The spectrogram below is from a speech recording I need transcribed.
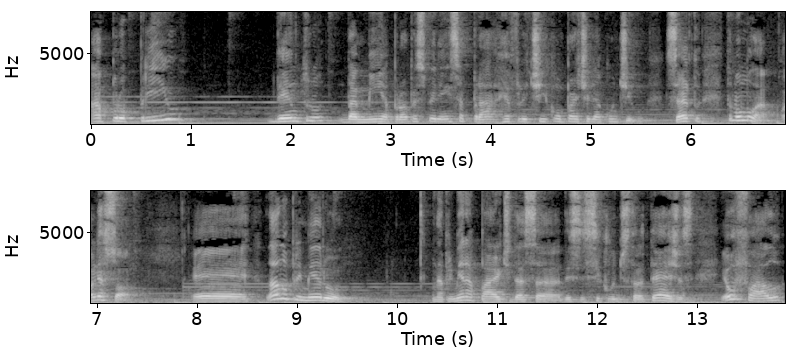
aproprio dentro da minha própria experiência para refletir e compartilhar contigo, certo? Então vamos lá, olha só. É, lá no primeiro, na primeira parte dessa, desse ciclo de estratégias, eu falo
